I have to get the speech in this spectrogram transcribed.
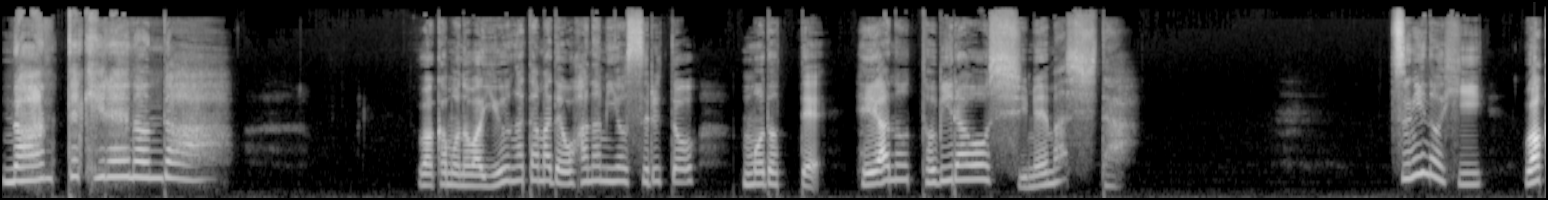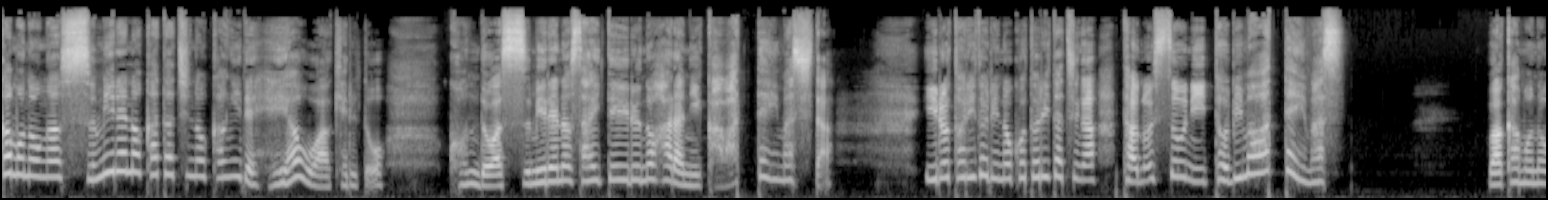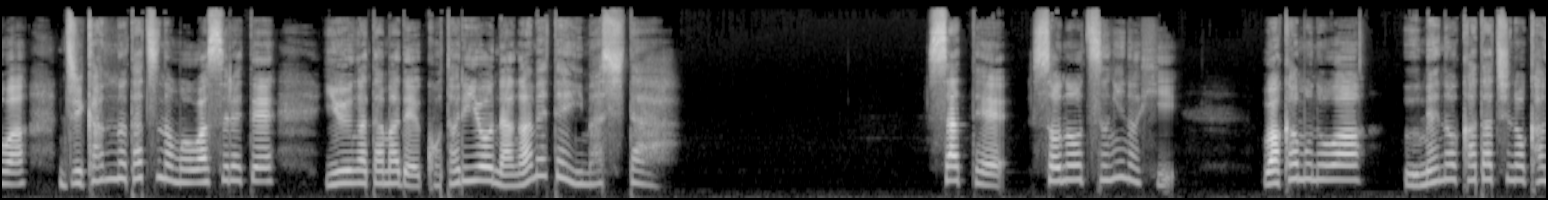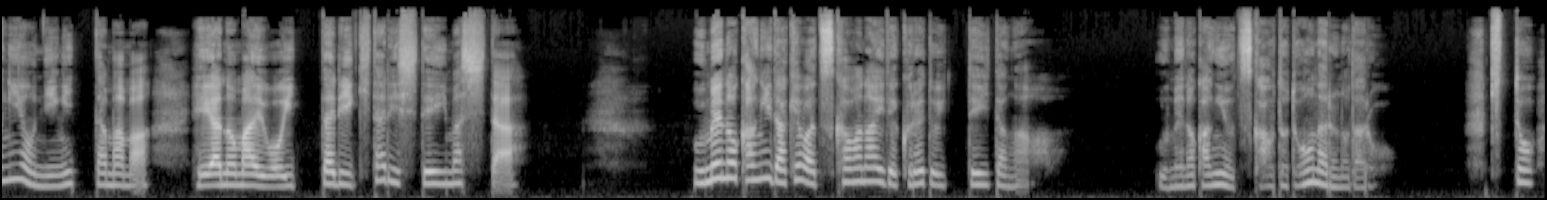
なんて綺麗なんだ。若者は夕方までお花見をすると、戻って部屋の扉を閉めました。次の日、若者がすみれの形の鍵で部屋を開けると、今度はすみれの咲いている野原に変わっていました。色とりどりの小鳥たちが楽しそうに飛び回っています。若者は時間の経つのも忘れて、夕方まで小鳥を眺めていました。さて、その次の日、若者は梅の形の鍵を握ったまま部屋の前を行ったり来たりしていました。梅の鍵だけは使わないでくれと言っていたが、梅の鍵を使うとどうなるのだろう。きっと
